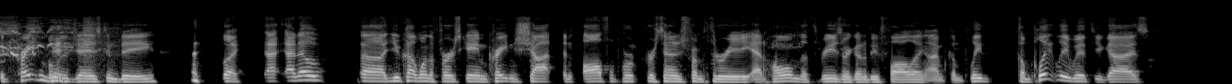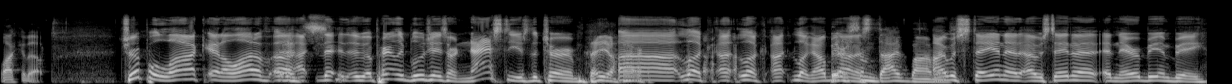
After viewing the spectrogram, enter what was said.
the Creighton Blue Jays can be. Look, I, I know uh, UConn won the first game. Creighton shot an awful per- percentage from three at home. The threes are going to be falling. I'm complete completely with you guys. Lock it up. Triple lock and a lot of uh, th- apparently Blue Jays are nasty is the term. They are. Uh, look, uh, look, uh, look. I'll be There's honest. some dive bombers. I was staying at I was staying at an Airbnb,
